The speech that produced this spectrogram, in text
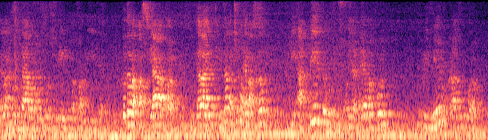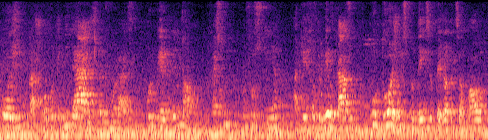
ela cuidava com os membros da família. Quando ela passeava, ela, então ela tinha uma relação que a perda do Fusca dela foi primeiro caso moral. Hoje, o cachorro tem milhares de danos morais por perda de animal. Mas com o Fusquinha, aquele foi o primeiro caso, mudou a jurisprudência do TJ de São Paulo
